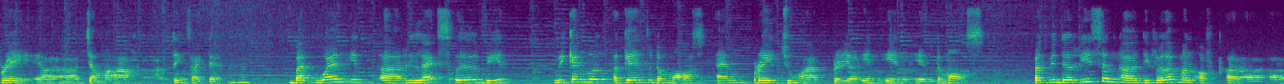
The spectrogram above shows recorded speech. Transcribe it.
pray, uh, uh jamaah, things like that. Mm-hmm. But when it uh, relaxed a little bit, we can go again to the mosque and pray Jumat prayer in in in the mosque. But with the recent uh, development of uh, uh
